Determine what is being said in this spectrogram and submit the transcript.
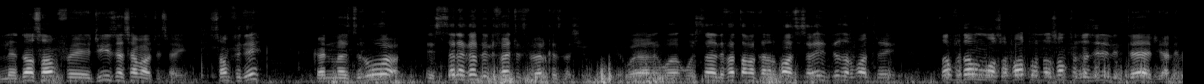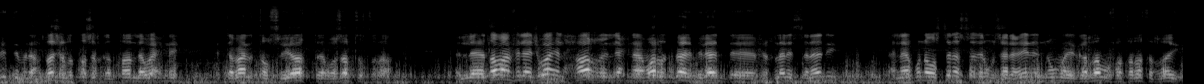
ده صنف جيزة 97 الصنف ده كان مزروع السنة قبل اللي فاتت في مركز و- والسنة اللي فاتت طبعا كان 94 جيزه 94 الصنف ده من مواصفاته إنه صنف غزير الإنتاج يعني بيدي من 11 ل 12 قنطار لو إحنا اتبعنا التوصيات وزاره الزراعه طبعا في الأجواء الحر اللي إحنا مرت بها البلاد في خلال السنة دي إحنا كنا وصينا الساده المزارعين إن هم يجربوا فترات الري.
